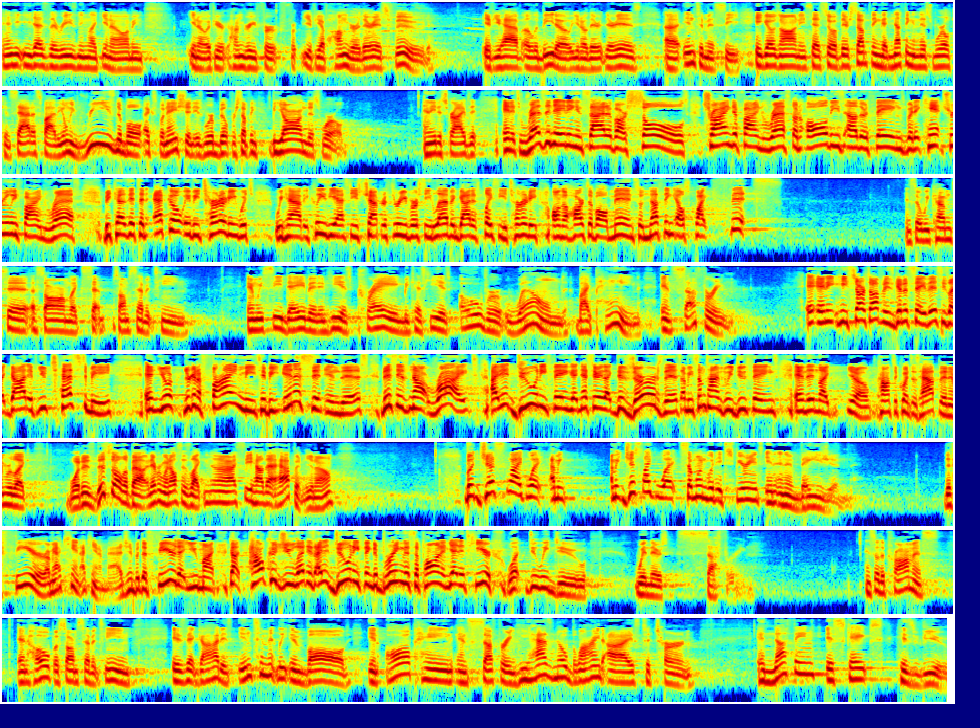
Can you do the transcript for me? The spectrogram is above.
And he, he does the reasoning like, you know, I mean, you know, if you're hungry for, for if you have hunger, there is food. If you have a libido, you know, there, there is uh, intimacy. He goes on, he says, So if there's something that nothing in this world can satisfy, the only reasonable explanation is we're built for something beyond this world. And he describes it. And it's resonating inside of our souls, trying to find rest on all these other things, but it can't truly find rest because it's an echo of eternity, which we have Ecclesiastes chapter 3 verse 11. God has placed the eternity on the hearts of all men, so nothing else quite fits. And so we come to a psalm like Psalm 17. And we see David, and he is praying because he is overwhelmed by pain and suffering. And he, starts off and he's going to say this. He's like, God, if you test me and you're, you're going to find me to be innocent in this, this is not right. I didn't do anything that necessarily like deserves this. I mean, sometimes we do things and then like, you know, consequences happen and we're like, what is this all about? And everyone else is like, no, I see how that happened, you know? But just like what, I mean, I mean, just like what someone would experience in an invasion, the fear, I mean, I can't, I can't imagine, but the fear that you might, God, how could you let this? I didn't do anything to bring this upon, and yet it's here. What do we do when there's suffering? And so the promise and hope of Psalm 17 is that God is intimately involved in all pain and suffering. He has no blind eyes to turn, and nothing escapes his view.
